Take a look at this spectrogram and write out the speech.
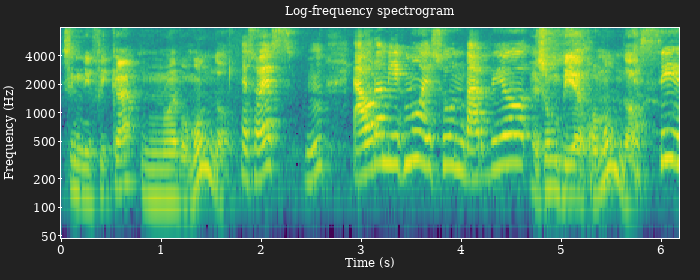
significa nuevo mundo. Eso es. Ahora mismo es un barrio... Es un viejo mundo. Sí,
